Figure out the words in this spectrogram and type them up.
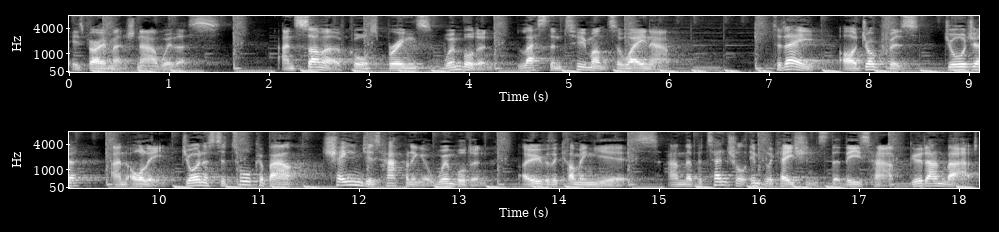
is very much now with us. And summer, of course, brings Wimbledon, less than two months away now. Today, our geographers, Georgia and Oli, join us to talk about changes happening at Wimbledon over the coming years and the potential implications that these have, good and bad,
